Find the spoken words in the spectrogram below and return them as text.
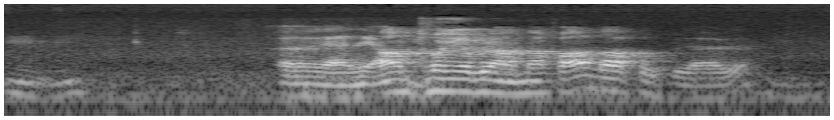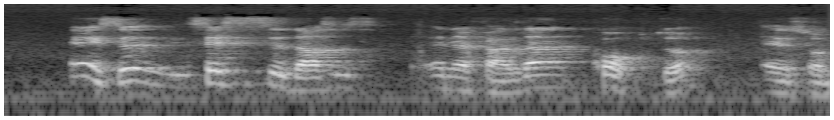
Hı hı. E, yani Antonio Brown'dan falan daha popülerdi. Neyse sessiz sedasız NFL'den koptu. En son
